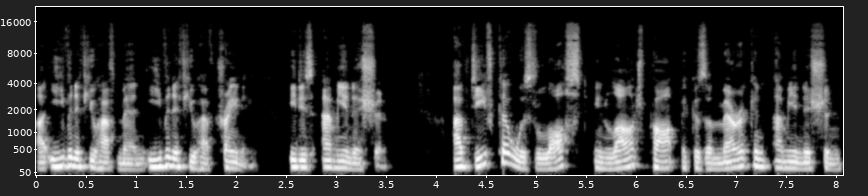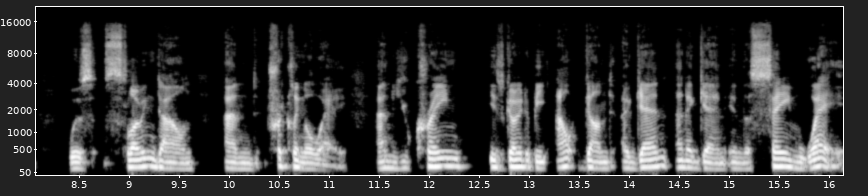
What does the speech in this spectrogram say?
uh, even if you have men, even if you have training, it is ammunition. Avdiivka was lost in large part because American ammunition was slowing down and trickling away. And Ukraine is going to be outgunned again and again in the same way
